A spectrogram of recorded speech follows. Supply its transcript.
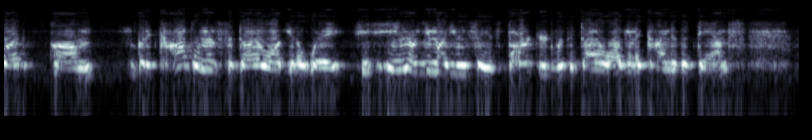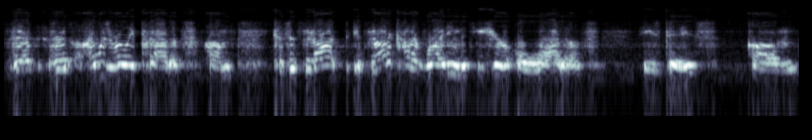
but um, but it complements the dialogue in a way. Y- You know, you might even say it's partnered with the dialogue in a kind of a dance that that I was really proud of because it's not it's not a kind of writing that you hear a lot of these days. Um,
